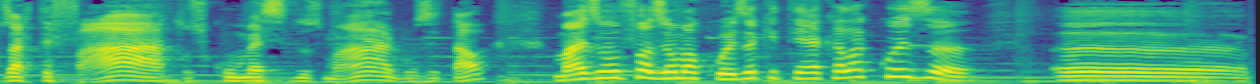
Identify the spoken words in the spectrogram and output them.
os artefatos, com o Mestre dos Magos e tal, mas eu vou fazer uma coisa que tem aquela coisa uh,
